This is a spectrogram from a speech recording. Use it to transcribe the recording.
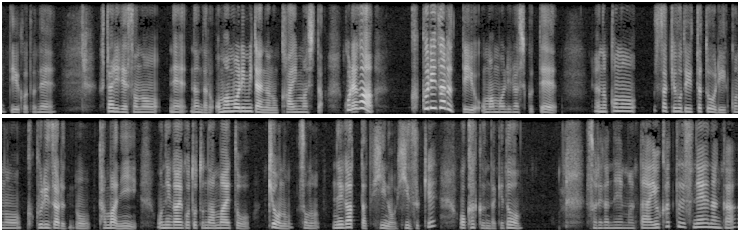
い!」っていうことで2人でそのねなんだろうお守りみたいなのを買いましたこれがくくりざるっていうお守りらしくてあのこの先ほど言った通りこのくくりざるの玉にお願い事と名前と今日のその願った日の日付を書くんだけどそれがねまた良かったですねなんか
